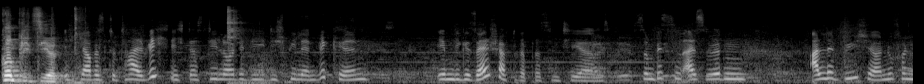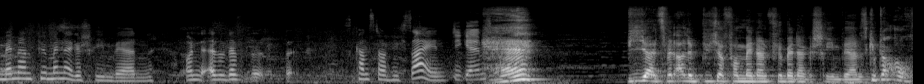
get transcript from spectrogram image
kompliziert. ich glaube, es ist total wichtig, dass die Leute, die die Spiele entwickeln, eben die Gesellschaft repräsentieren. So ein bisschen, als würden alle Bücher nur von Männern für Männer geschrieben werden. Und also das, das kann es doch nicht sein. Die Games Hä? Wie, als wenn alle Bücher von Männern für Männer geschrieben werden? Es gibt doch auch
